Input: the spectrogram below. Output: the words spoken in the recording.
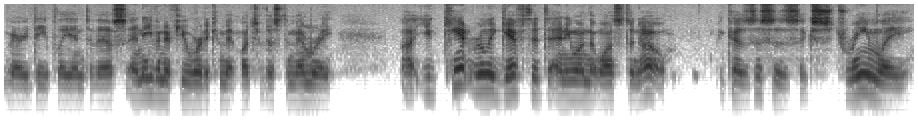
very deeply into this. And even if you were to commit much of this to memory, uh, you can't really gift it to anyone that wants to know, because this is extremely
